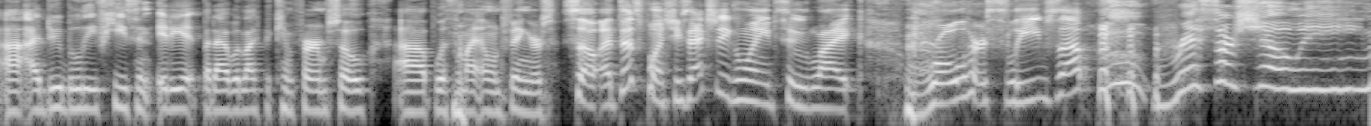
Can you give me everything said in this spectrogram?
Uh, I do believe he's an idiot, but I would like to confirm so uh, with my own fingers. So at this point, she's actually going to like roll her sleeves up. Wrists are showing.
